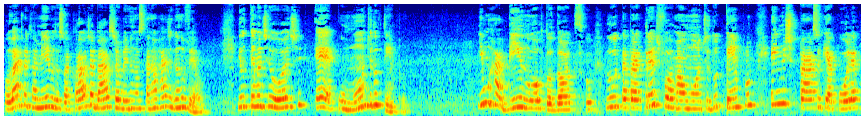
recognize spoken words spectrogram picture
Olá, queridos amigos, eu sou a Cláudia Barros, seja bem-vindo ao nosso canal Rasgando o Véu. E o tema de hoje é o Monte do Templo. E um rabino ortodoxo luta para transformar o Monte do Templo em um espaço que acolha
